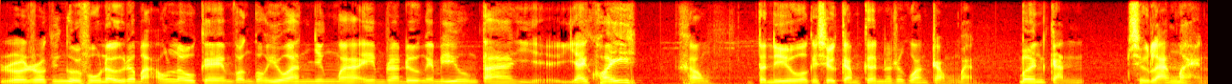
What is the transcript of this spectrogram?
rồi rồi cái người phụ nữ đó bảo là ok, em vẫn còn yêu anh, nhưng mà em ra đường em yêu người ta giải khuây. Không. Tình yêu, cái sự cam kết nó rất quan trọng, bạn. Bên cạnh sự lãng mạn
